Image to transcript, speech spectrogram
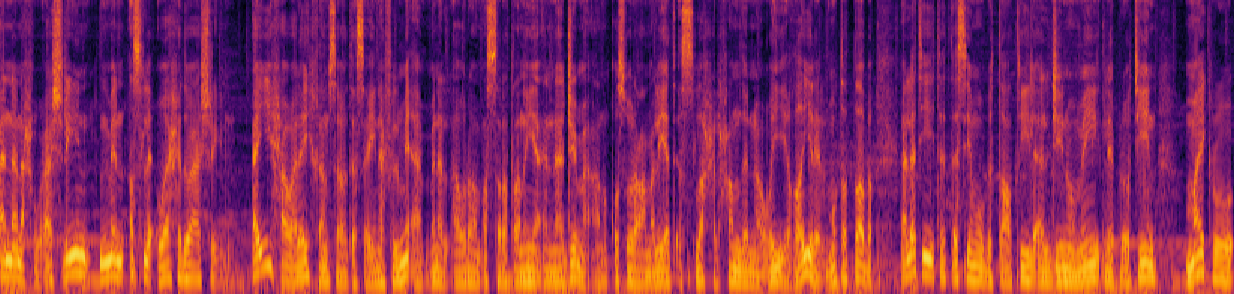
أن نحو 20 من أصل 21 أي حوالي 95% من الأورام السرطانية الناجمة عن قصور عملية إصلاح الحمض النووي غير المتطابق التي تتسم بالتعطيل الجينومي لبروتين مايكرو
